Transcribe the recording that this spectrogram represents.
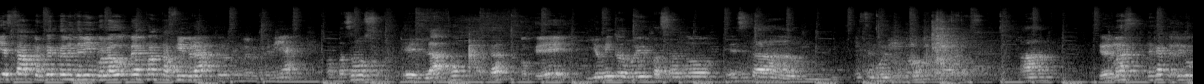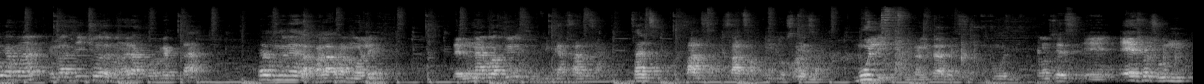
Y está perfectamente bien colado. Vean cuánta fibra, de lo que me refería. Pasamos el ajo acá. Ok. Y yo mientras voy a ir pasando esta, este molito a Y además, déjate digo, carnal, que lo has dicho de manera correcta. ¿Sabes dónde viene la palabra mole? Del náhuatl significa salsa. salsa. Salsa, salsa, punto, salsa. Muli, en realidad es. Muy bien. Entonces, eh, eso es un,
